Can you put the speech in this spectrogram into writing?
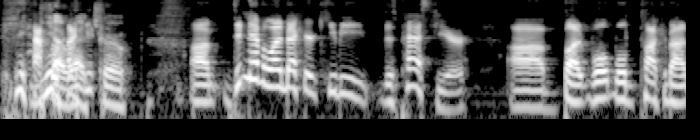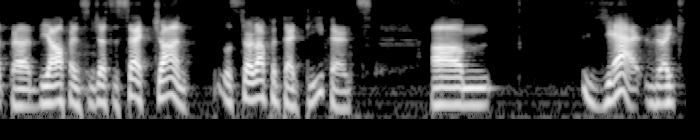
yeah, yeah, right. right true. Um, didn't have a linebacker QB this past year, uh, but we'll we'll talk about uh, the offense in just a sec. John, let's start off with that defense. Um, yeah, like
